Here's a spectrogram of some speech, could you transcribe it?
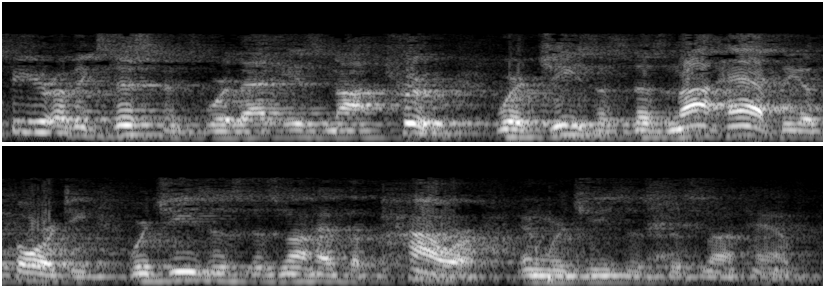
sphere of existence where that is not true. Where Jesus does not have the authority, where Jesus does not have the power, and where Jesus does not have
